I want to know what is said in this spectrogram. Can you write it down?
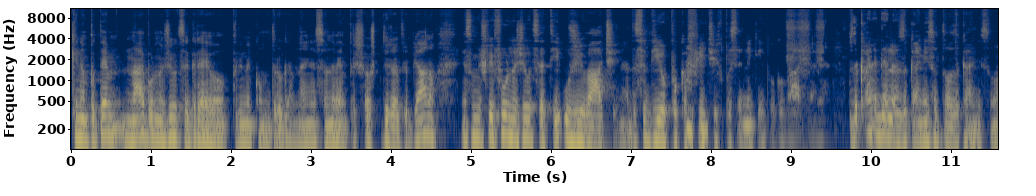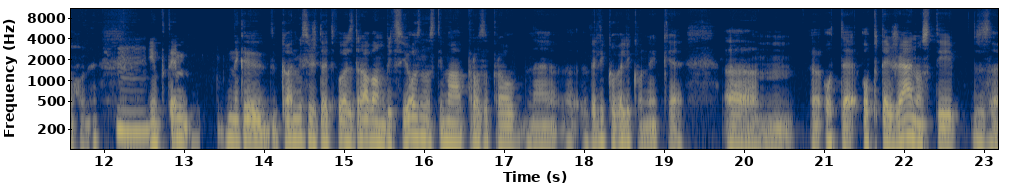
ki nam potem najbolj na živce grejo pri nekom drugem. Ne. Jaz sem ne vem, prišel študirati v Ljubljano in so mi šli ful na živce ti uživači, ne, da sedijo po kafičih, pa se nekaj pogovarjajo. Ne. Zakaj ne delajo, zakaj niso to, zakaj niso ono. Mm. In potem nekaj, kar misliš, da je tvoja zdrava ambicioznost, ima pravzaprav ne, veliko, veliko neke um, obteženosti z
